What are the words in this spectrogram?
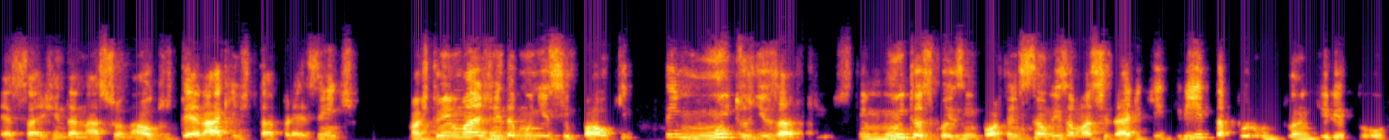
essa agenda nacional, que terá que estar presente, mas também uma agenda municipal que tem muitos desafios, tem muitas coisas importantes. São Luís é uma cidade que grita por um plano diretor,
